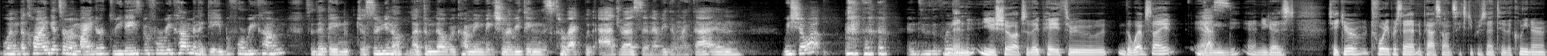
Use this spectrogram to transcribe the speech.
when the client gets a reminder three days before we come and a day before we come, so that they just so you know, let them know we're coming, make sure everything is correct with address and everything like that, and we show up and do the clean. Then you show up, so they pay through the website, and yes. and you guys take your forty percent and pass on sixty percent to the cleaner,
